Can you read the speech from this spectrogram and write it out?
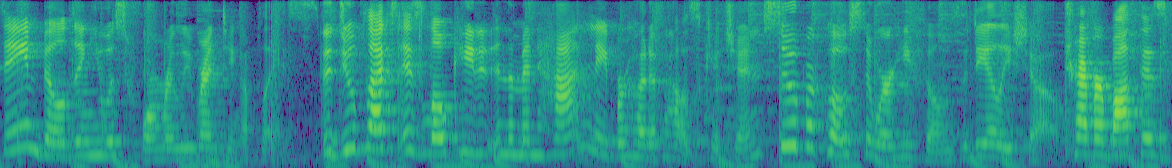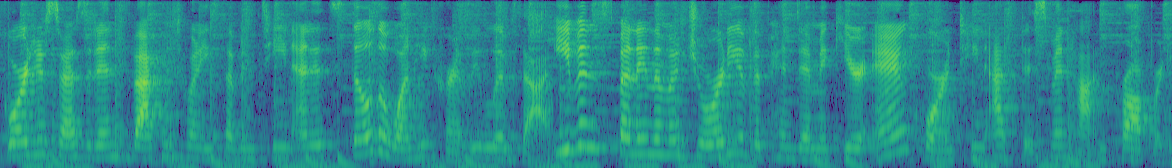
same building he was formerly renting a place. The duplex is located in the Manhattan neighborhood of Hell's Kitchen, super close to where he films The Daily Show. Trevor bought this gorgeous residence back in 2017 and it's still the one he currently lives at, even spending the majority of the pandemic year and quarantine at this Manhattan property.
